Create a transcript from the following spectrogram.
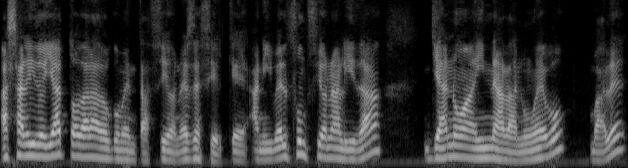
ha salido ya toda la documentación, es decir, que a nivel funcionalidad ya no hay nada nuevo, ¿vale?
